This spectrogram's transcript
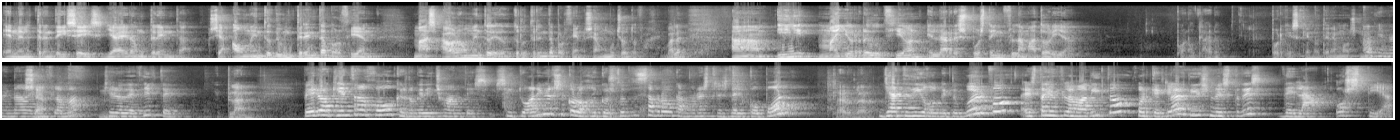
en el 36 ya era un 30, o sea, aumento de un 30%, más ahora aumento de otro 30%, o sea, mucha autofagia, ¿vale? Am, y mayor reducción en la respuesta inflamatoria. Bueno, claro, porque es que no tenemos nada. Porque no hay nada O sea, que inflamar, mm, quiero decirte. en plan, Pero aquí entra el juego, que es lo que he dicho antes. Si tú a nivel psicológico esto te está provocando un estrés del copón, claro, claro. ya te digo que tu cuerpo está inflamadito porque, claro, tienes un estrés de la hostia.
